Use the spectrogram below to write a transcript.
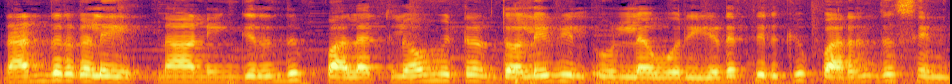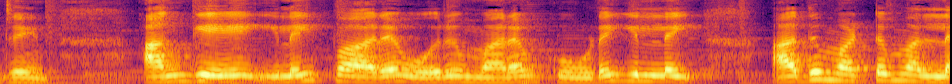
நண்பர்களே நான் இங்கிருந்து பல கிலோமீட்டர் தொலைவில் உள்ள ஒரு இடத்திற்கு பறந்து சென்றேன். அங்கே இலைப்பார ஒரு மரம் கூட இல்லை. அது மட்டுமல்ல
